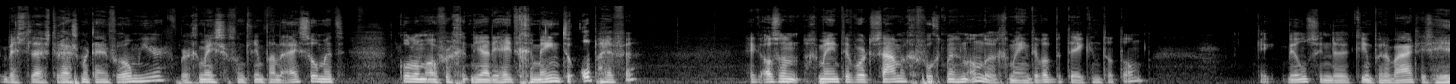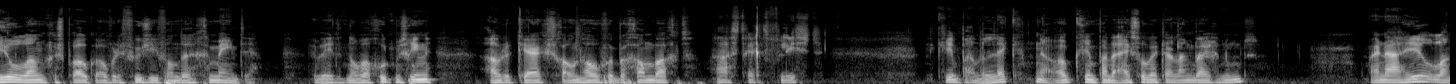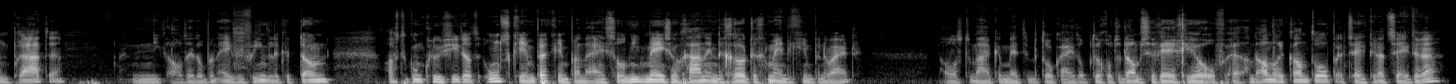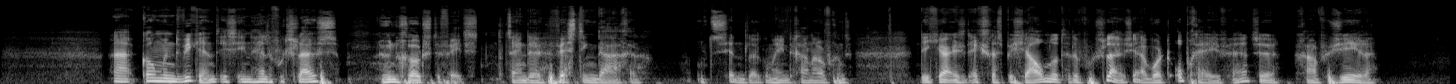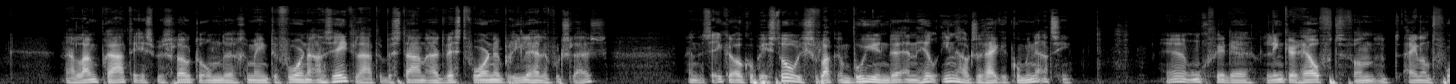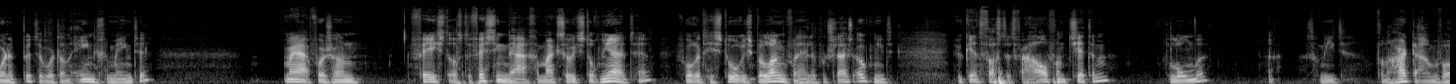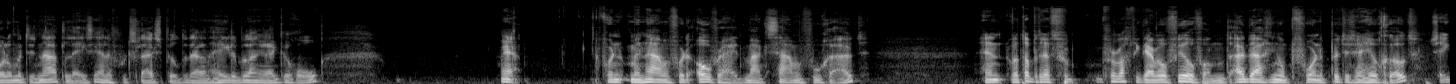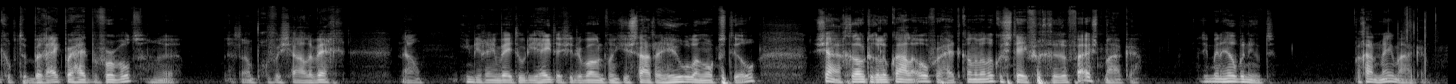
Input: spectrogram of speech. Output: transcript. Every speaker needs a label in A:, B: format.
A: Beste luisteraars, Martijn Vroom hier, burgemeester van Krimp aan de IJssel, met een column over, ja, die heet gemeente opheffen. Kijk, als een gemeente wordt samengevoegd met een andere gemeente, wat betekent dat dan? Kijk, bij ons in de Krimpende Waard is heel lang gesproken over de fusie van de gemeenten. U weet het nog wel goed misschien. Oude Kerk, Schoonhoven, Bergambacht, Haastrecht, Vlist. De Krimp aan de Lek. Nou, ook Krimp aan de IJssel werd daar lang bij genoemd. Maar na heel lang praten, niet altijd op een even vriendelijke toon, was de conclusie dat ons Krimpen, Krimp aan de IJssel, niet mee zou gaan in de grote gemeente Krimpende Waard. Alles te maken met de betrokkenheid op de Rotterdamse regio of eh, aan de andere kant op, et cetera, et cetera. Nou, komend weekend is in Hellevoetsluis hun grootste feest. Dat zijn de vestingdagen. Ontzettend leuk om heen te gaan overigens. Dit jaar is het extra speciaal omdat Hellevoetsluis ja, wordt opgeheven. Hè. Ze gaan fuseren. Na lang praten is besloten om de gemeente Voorne aan zee te laten bestaan uit Westvoorne, Brielen, Hellevoetsluis. En zeker ook op historisch vlak een boeiende en heel inhoudsrijke combinatie. ongeveer de linkerhelft van het eiland Voorne Putten wordt dan één gemeente. Maar ja, voor zo'n feest als de vestingdagen maakt zoiets toch niet uit. Hè? Voor het historisch belang van Hellevoetsluis ook niet. U kent vast het verhaal van Chatham, Londen. Nou, niet van harte aanbevolen om het eens na te lezen. Hellevoetsluis speelde daar een hele belangrijke rol. Maar ja, voor, met name voor de overheid maakt samenvoegen uit. En wat dat betreft verwacht ik daar wel veel van. De uitdagingen op Voorne Putten zijn heel groot. Zeker op de bereikbaarheid bijvoorbeeld. Uh, er is een provinciale weg. Nou, iedereen weet hoe die heet als je er woont, want je staat er heel lang op stil. Dus ja, een grotere lokale overheid kan er wel ook een stevigere vuist maken. Dus ik ben heel benieuwd. We gaan het meemaken.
